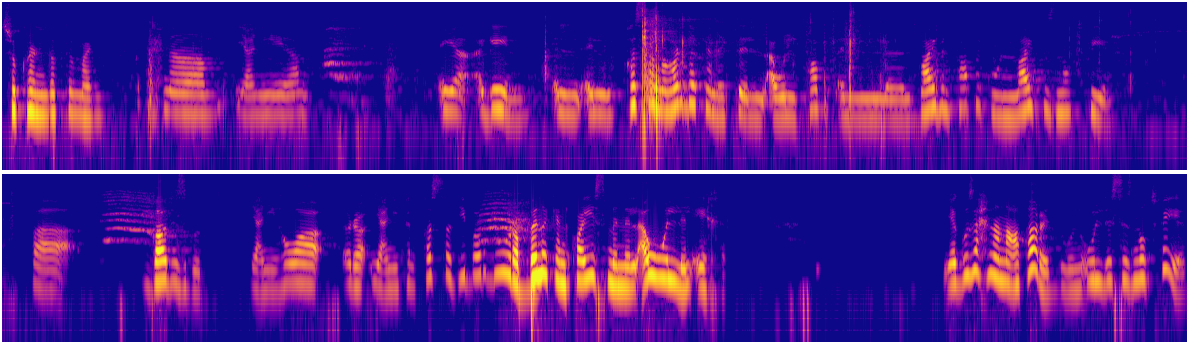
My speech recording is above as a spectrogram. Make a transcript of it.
شكرا دكتور مريم إحنا يعني هي again القصة النهارده كانت ال أو ال top ال Bible topic when life is not fair. ف God is good. يعني هو يعني في القصة دي برضو ربنا كان كويس من الأول للآخر. يجوز إحنا نعترض ونقول this is not fair.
